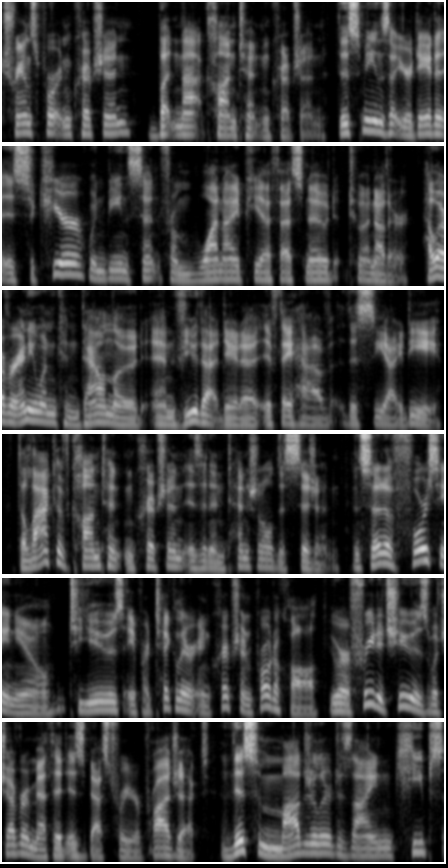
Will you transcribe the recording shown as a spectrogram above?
transport encryption, but not content encryption. This means that your data is secure when being sent from one IPFS node to another. However, anyone can download and view that data if they have the CID. The lack of content encryption is an intentional decision. Instead of forcing you to use a particular encryption protocol, you are free to choose whichever method is best for your project. This modular design keeps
